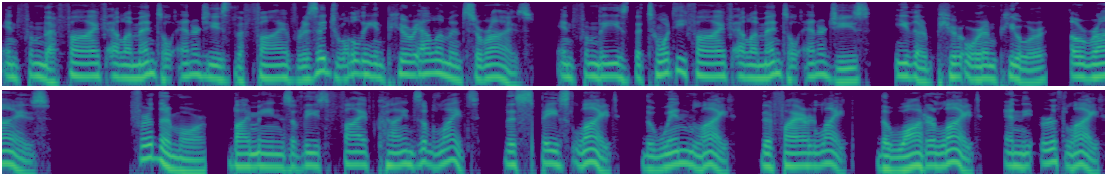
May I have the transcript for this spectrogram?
and from the five elemental energies the five residually impure elements arise, and from these the 25 elemental energies, either pure or impure, arise. Furthermore, by means of these five kinds of lights, the space light, the wind light, the fire light, the water light, and the earth light,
